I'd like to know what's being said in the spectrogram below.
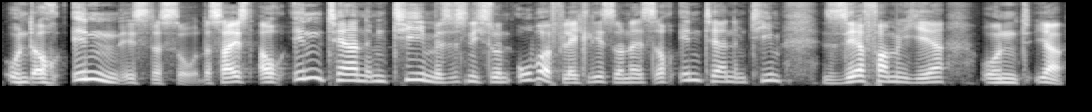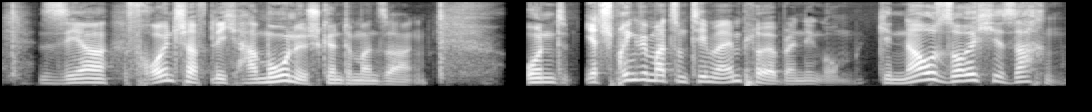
Und auch innen ist das so. Das heißt, auch intern im Team, es ist nicht so ein oberflächliches, sondern es ist auch intern im Team sehr familiär und ja, sehr freundschaftlich, harmonisch, könnte man sagen. Und jetzt springen wir mal zum Thema Employer Branding um. Genau solche Sachen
